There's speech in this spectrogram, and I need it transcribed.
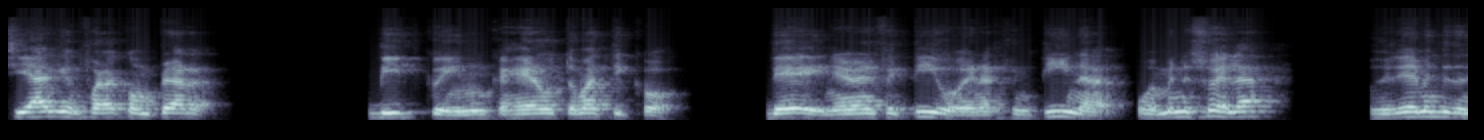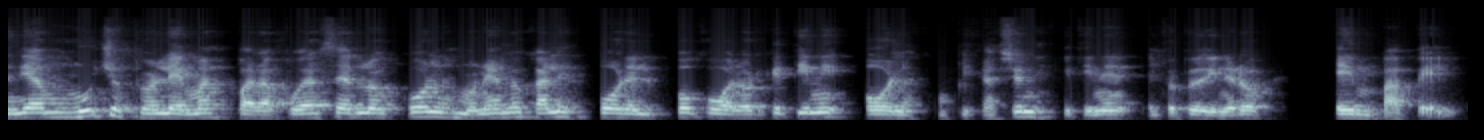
si alguien fuera a comprar Bitcoin en un cajero automático de dinero en efectivo en Argentina o en Venezuela, posiblemente tendría muchos problemas para poder hacerlo con las monedas locales por el poco valor que tiene o las complicaciones que tiene el propio dinero en papel.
